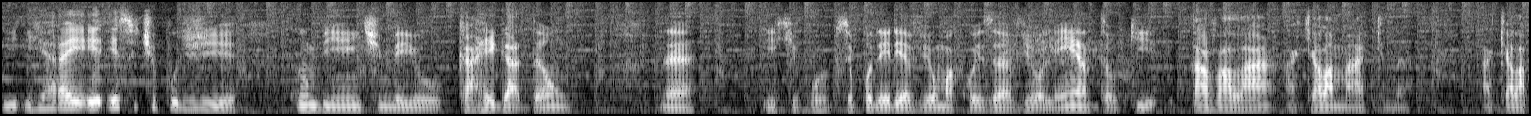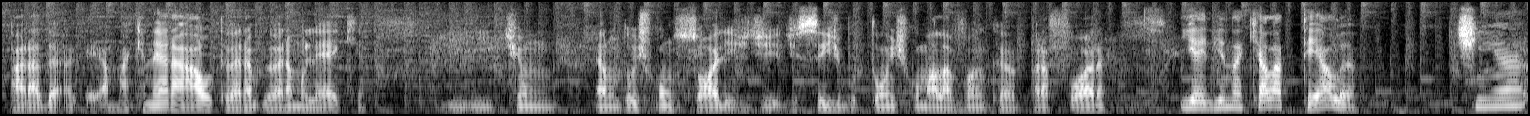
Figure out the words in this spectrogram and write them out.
E, e, era esse tipo de ambiente meio carregadão, né? E que você poderia ver uma coisa violenta, o que tava lá aquela máquina. Aquela parada. A máquina era alta, eu era, eu era moleque. E, e eram dois consoles de, de seis botões com uma alavanca para fora. E ali naquela tela tinha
